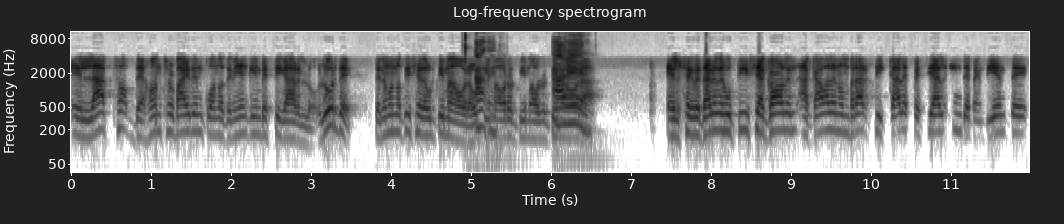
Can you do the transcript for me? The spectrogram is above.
el laptop de Hunter Biden cuando tenían que investigarlo. Lourdes, tenemos noticias de última hora, última hora, última hora, última hora. El secretario de Justicia, Garland, acaba de nombrar fiscal especial independiente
